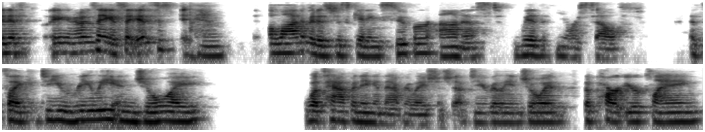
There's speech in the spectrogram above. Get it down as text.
and if you know what I'm saying, it's it's just. Mm-hmm a lot of it is just getting super honest with yourself. It's like, do you really enjoy what's happening in that relationship? Do you really enjoy the part you're playing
